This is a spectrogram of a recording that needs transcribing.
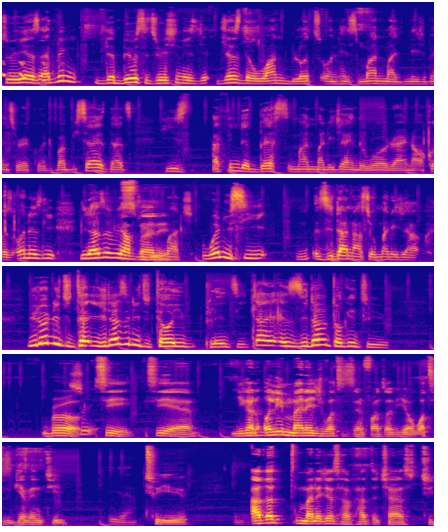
So yes, I think the Bale situation is ju- just the one blot on his man management record. But besides that, he's I think the best man manager in the world right now. Because honestly, he doesn't even have to do much. When you see Zidane as your manager, you don't need to tell. He doesn't need to tell you plenty. Is Zidane talking to you? Bro, So- see, see, yeah. You can only manage what is in front of you or what is given to you. Yeah. to you. Other managers have had the chance to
